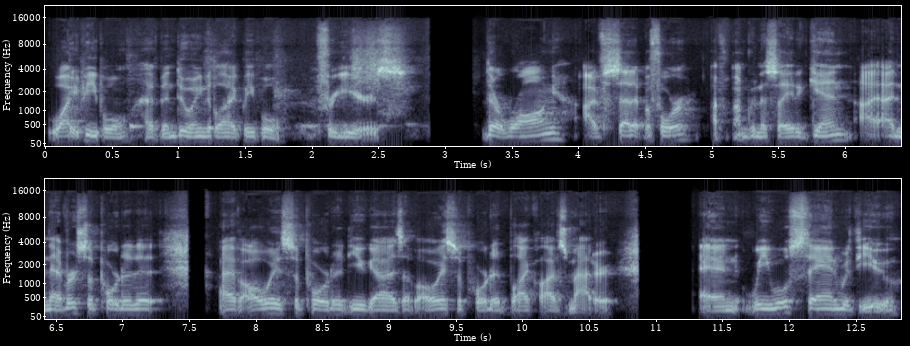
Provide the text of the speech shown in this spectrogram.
white people have been doing to black people for years they're wrong i've said it before i'm going to say it again I, I never supported it I've always supported you guys. I've always supported Black Lives Matter. And we will stand with you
